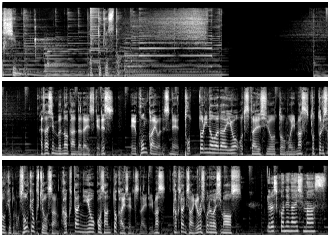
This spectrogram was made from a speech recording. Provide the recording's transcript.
日新聞ポッドキャスト。朝日新聞の神田大輔です、えー今回はですね鳥取の話題をお伝えしようと思います。鳥取総局の総局長さん角谷陽子さんと回線つないでいます。角谷さんよろしくお願いします。よろしくお願いします。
